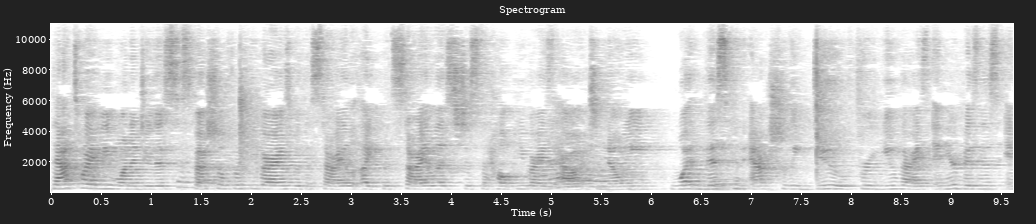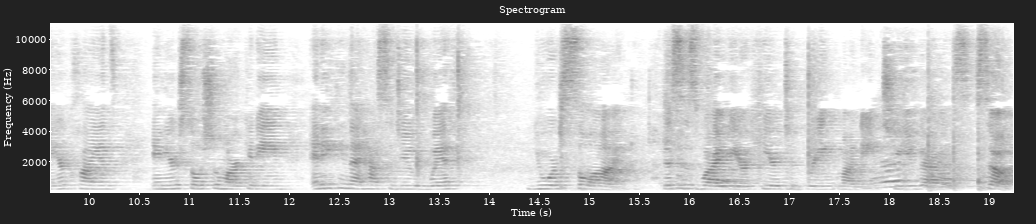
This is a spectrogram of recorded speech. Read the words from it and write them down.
that's why we want to do this special with you guys with a style like with stylists just to help you guys out to knowing what this can actually do for you guys in your business in your clients in your social marketing anything that has to do with your salon. This is why we are here to bring money to you guys. So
